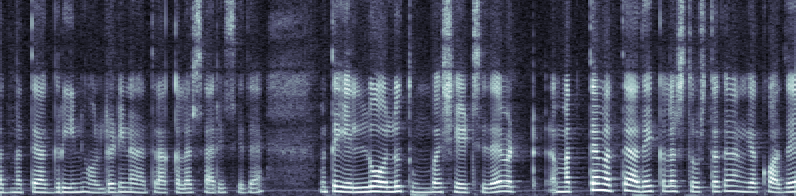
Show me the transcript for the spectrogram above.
ಅದು ಮತ್ತು ಆ ಗ್ರೀನ್ ಆಲ್ರೆಡಿ ನನ್ನ ಹತ್ರ ಆ ಕಲರ್ ಸ್ಯಾರೀಸ್ ಇದೆ. ಮತ್ತು ಎಲ್ಲೋ ಅಲ್ಲೂ ತುಂಬ ಶೇಡ್ಸ್ ಇದೆ ಬಟ್ ಮತ್ತೆ ಮತ್ತೆ ಅದೇ ಕಲರ್ಸ್ ತೋರಿಸಿದಾಗ ನನಗೆ ಯಾಕೋ ಅದೇ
